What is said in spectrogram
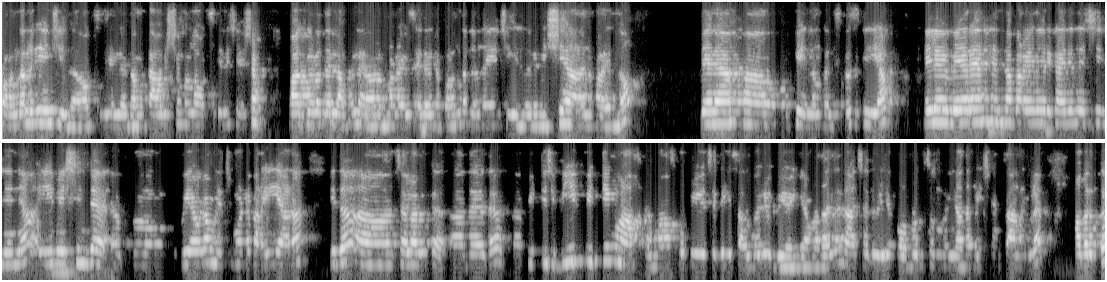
പുറന്തള്ളുകയും ചെയ്യുന്നത് ഓക്സിജൻ നമുക്ക് ആവശ്യമുള്ള ഓക്സിജന് ശേഷം ബാക്കിയുള്ളതെല്ലാം അല്ലെ നമ്മുടെ ശരീരത്തെ പുറന്തള്ളുകയും ചെയ്യുന്ന ഒരു മെഷീനാണെന്ന് പറയുന്നു. ഓക്കെ നമുക്ക് ഡിസ്കസ് ചെയ്യാം. ഇതിൽ വേറെ എന്താ പറയുന്ന ഒരു കാര്യം എന്ന് വെച്ച് കഴിഞ്ഞാൽ ഈ മെഷീന്റെ ഉപയോഗം വെച്ചുകൊണ്ട് പറയുകയാണ്. ഇത് ചിലർക്ക് അതായത് fit be fitting mask mask ഉപയോഗിച്ചിട്ട് ഈ സൗകര്യം ഉപയോഗിക്കാം. അതായത് നാച്ചുറൽ വലിയ പ്രോബ്ലംസ് ഒന്നും ഇല്ലാത്ത പേഷ്യൻസ് ആണെങ്കിൽ അവർക്ക്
